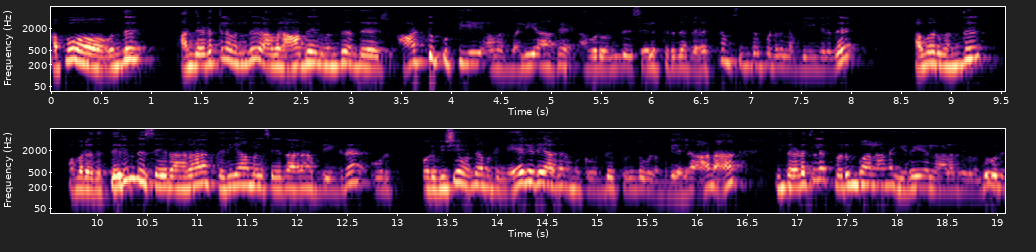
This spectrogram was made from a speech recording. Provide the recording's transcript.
அப்போது வந்து அந்த இடத்துல வந்து அவர் ஆபேல் வந்து அந்த ஆட்டுக்குட்டியை அவர் பலியாக அவர் வந்து செலுத்துறது அங்கே ரத்தம் சிந்தப்படுதல் அப்படிங்கிறத அவர் வந்து அவர் அதை தெரிந்து செய்கிறாரா தெரியாமல் செய்தாரா அப்படிங்கிற ஒரு ஒரு விஷயம் வந்து நமக்கு நேரடியாக நமக்கு வந்து புரிந்து கொள்ள முடியலை. ஆனால் இந்த இடத்துல பெரும்பாலான இறையலாளர்கள் வந்து ஒரு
